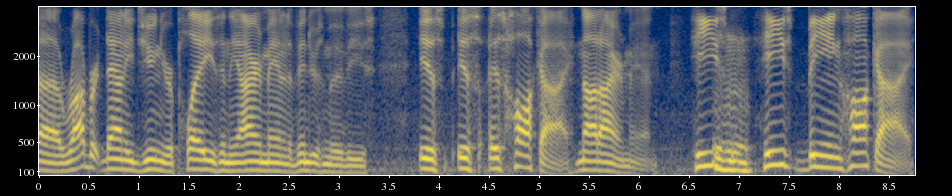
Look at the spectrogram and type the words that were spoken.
uh, Robert Downey Jr. plays in the Iron Man and Avengers movies is is is Hawkeye, not Iron Man. He's he's being Hawkeye.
